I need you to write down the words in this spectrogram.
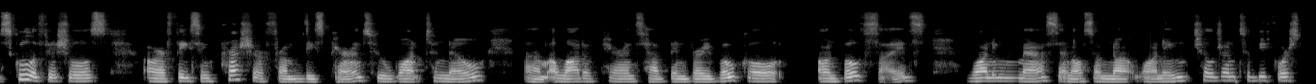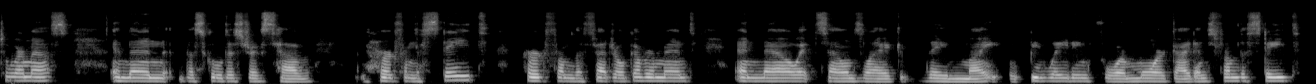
School officials are facing pressure from these parents who want to know. Um, a lot of parents have been very vocal on both sides, wanting masks and also not wanting children to be forced to wear masks. And then the school districts have heard from the state, heard from the federal government, and now it sounds like they might be waiting for more guidance from the state,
